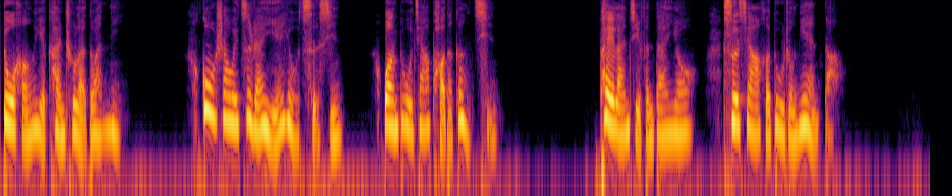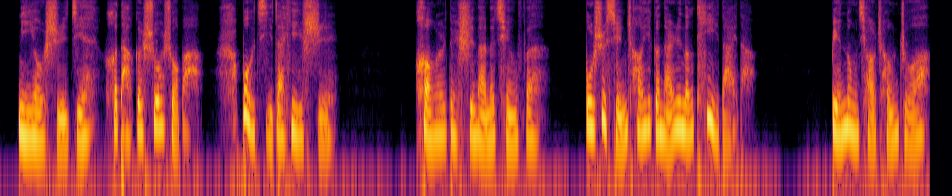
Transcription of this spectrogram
杜恒也看出了端倪。顾少伟自然也有此心，往杜家跑得更亲。佩兰几分担忧，私下和杜仲念道。你有时间和大哥说说吧，不急在一时。恒儿对石楠的情分，不是寻常一个男人能替代的。别弄巧成拙，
